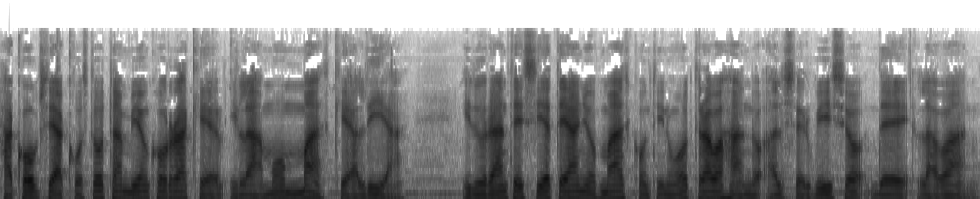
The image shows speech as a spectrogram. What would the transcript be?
Jacob se acostó también con Raquel y la amó más que a Lía, y durante siete años más continuó trabajando al servicio de Labán.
